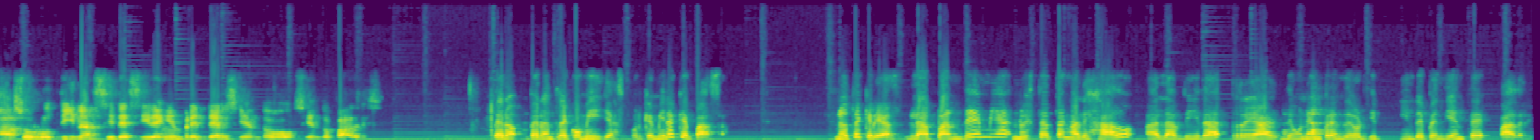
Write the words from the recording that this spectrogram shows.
a su rutina si deciden emprender siendo, siendo padres. Pero, pero entre comillas, porque mira qué pasa. No te creas, la pandemia no está tan alejado a la vida real de un emprendedor independiente padre.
